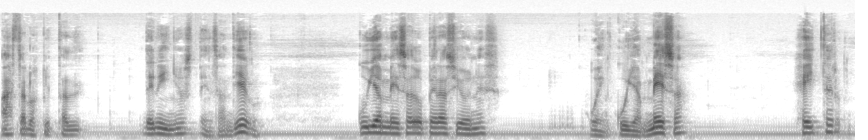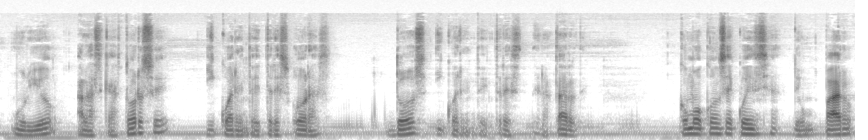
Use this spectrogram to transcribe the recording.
hasta el hospital de niños en San Diego, cuya mesa de operaciones o en cuya mesa Hater murió a las 14 y 43 horas, 2 y 43 de la tarde, como consecuencia de un paro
